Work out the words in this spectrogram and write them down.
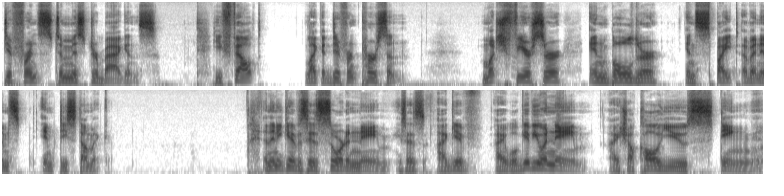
difference to Mr. Baggins. He felt like a different person, much fiercer and bolder in spite of an em- empty stomach. And then he gives his sword a name. He says, "I give I will give you a name. I shall call you Sting."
